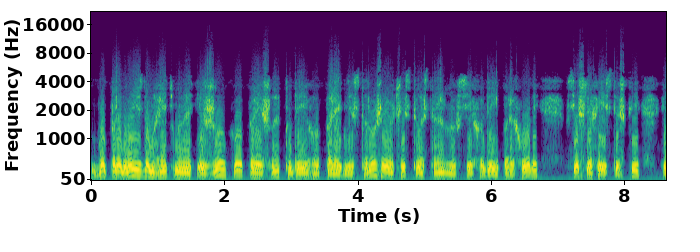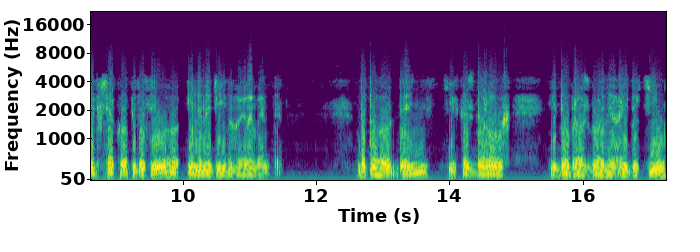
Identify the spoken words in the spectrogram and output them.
бо перед виїздом гетьмана із Жовкова перейшла туди його передня сторожа і очистила старанно всі ходи і переходи, всі шляхи і стежки від всякого підозрілого і ненадійного елемента. До того день кілька здорових і добре озброєних гайдуків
